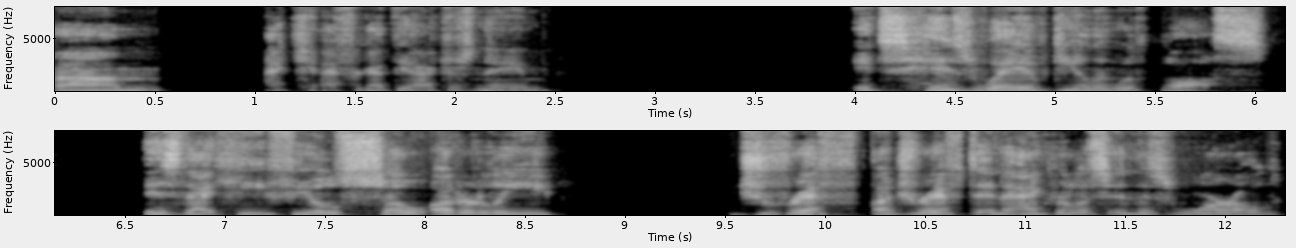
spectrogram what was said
um, I can't I forget the actor's name. It's his way of dealing with loss. Is that he feels so utterly drift adrift and anchorless in this world,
